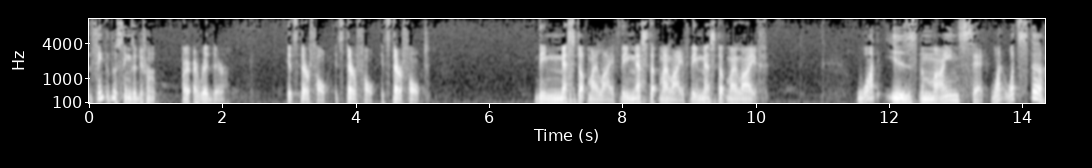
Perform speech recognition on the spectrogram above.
think of those things a different. I, I read there. It's their fault. It's their fault. It's their fault. They messed up my life. They messed up my life. They messed up my life. What is the mindset? What, what's the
